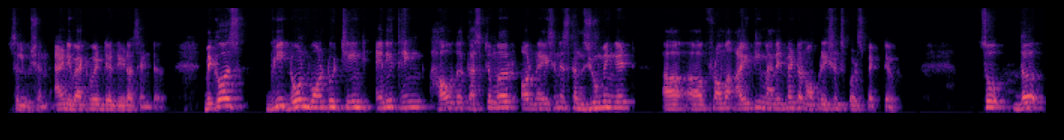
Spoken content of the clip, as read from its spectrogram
solution and evacuate their data center. Because we don't want to change anything how the customer organization is consuming it uh, uh, from an IT management and operations perspective. So the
